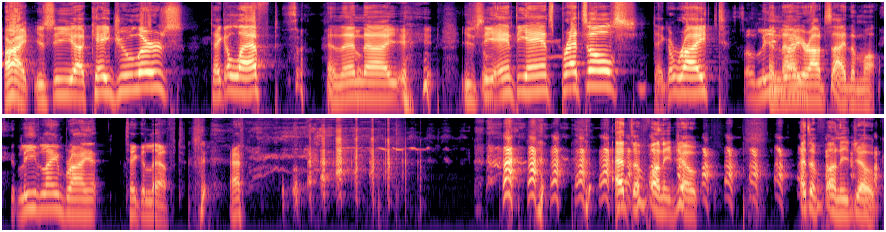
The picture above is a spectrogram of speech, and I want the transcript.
all right, you see uh, Kay Jewelers, take a left. And then uh, you, you see Auntie Anne's Pretzels, take a right. So leave And now Lane, you're outside the mall. leave Lane Bryant, take a left. That's a funny joke. That's a funny joke.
